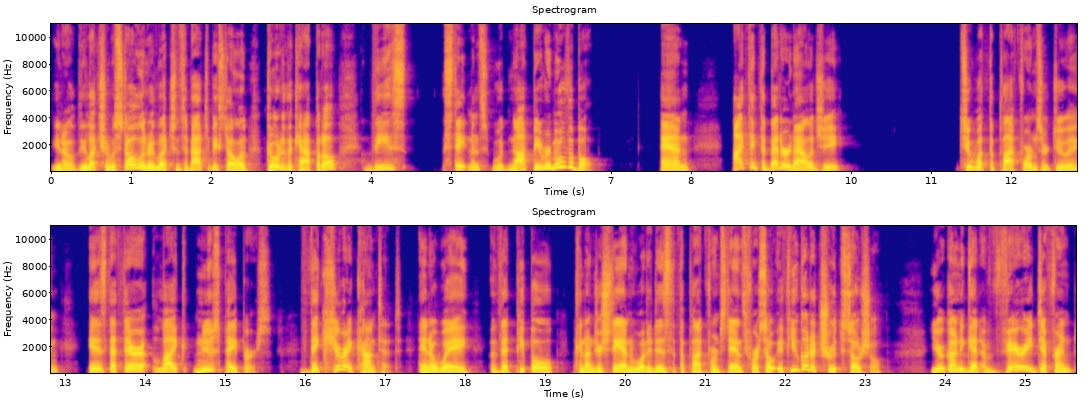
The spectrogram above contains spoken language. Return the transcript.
you know, the election was stolen or the election's about to be stolen, go to the Capitol, these statements would not be removable. And I think the better analogy to what the platforms are doing is that they're like newspapers they curate content in a way that people can understand what it is that the platform stands for. So if you go to Truth Social, you're going to get a very different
